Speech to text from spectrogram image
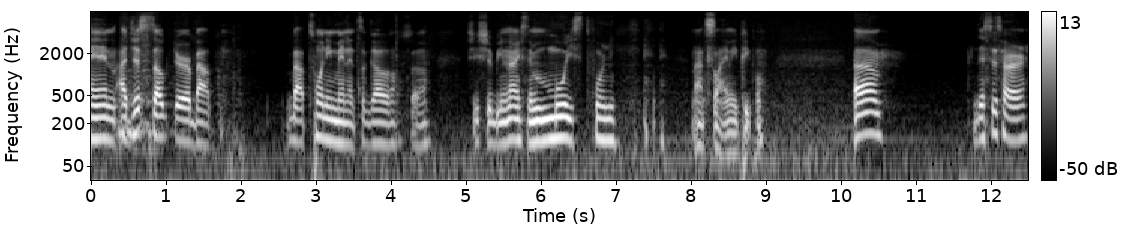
And I just soaked her about about 20 minutes ago, so she should be nice and moist for me. Not slimy people. Um, this is her.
